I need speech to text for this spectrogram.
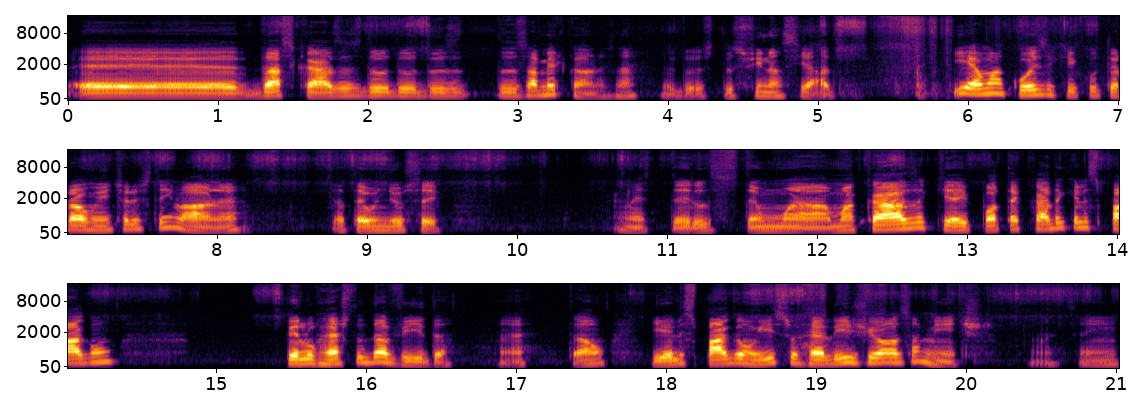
é, das casas do, do, dos, dos, americanos, né? Dos, dos, financiados. E é uma coisa que culturalmente eles têm lá, né? Até onde eu sei. Eles têm uma, uma casa que é hipotecada que eles pagam pelo resto da vida, né? Então, e eles pagam isso religiosamente. Né?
